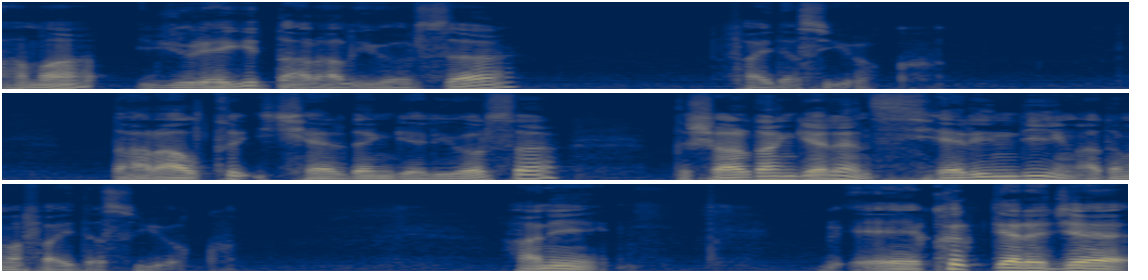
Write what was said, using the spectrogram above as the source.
ama yüreği daralıyorsa faydası yok. Daraltı içeriden geliyorsa dışarıdan gelen serindiğin adama faydası yok. Hani 40 e, derece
